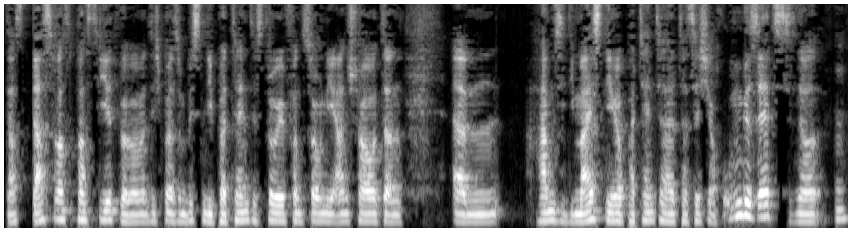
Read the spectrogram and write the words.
dass das was passiert, weil wenn man sich mal so ein bisschen die Patenthistorie von Sony anschaut, dann ähm, haben sie die meisten ihrer Patente halt tatsächlich auch umgesetzt, sie hm.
